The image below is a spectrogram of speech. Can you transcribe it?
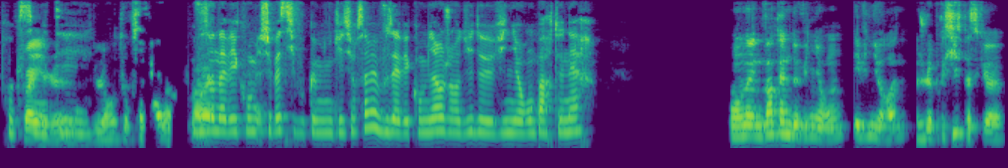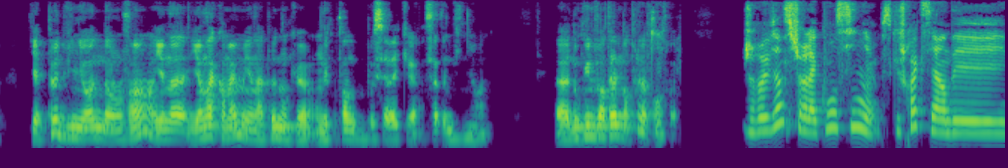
proximité. le, retour se fait. Vous en avez combien Je sais pas si vous communiquez sur ça, mais vous avez combien aujourd'hui de vignerons partenaires? On a une vingtaine de vignerons et vigneronnes. Je le précise parce que il y a peu de vigneronnes dans le vin. Il y en a, il y en a quand même, il y en a peu, donc euh, on est content de bosser avec euh, certaines vigneronnes. donc une vingtaine dans toute la France. Je reviens sur la consigne, parce que je crois que c'est un des,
